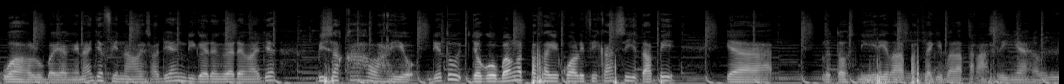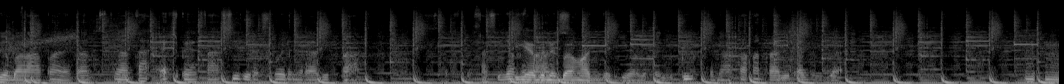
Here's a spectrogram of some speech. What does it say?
Wah lu bayangin aja finalis ada yang digadang-gadang aja bisa kalah yo. Dia tuh jago banget pas lagi kualifikasi tapi ya lu tau sendiri lah pas Iya. lagi balapan aslinya. Namanya juga balapan ya kan. Ternyata ekspektasi tidak sesuai dengan realita. Ekspektasinya Iya, bener banget. jadi juara MotoGP ternyata kan realita juga Mm-mm,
